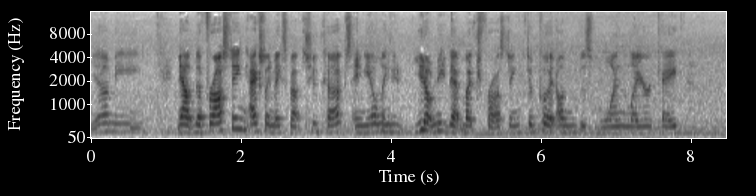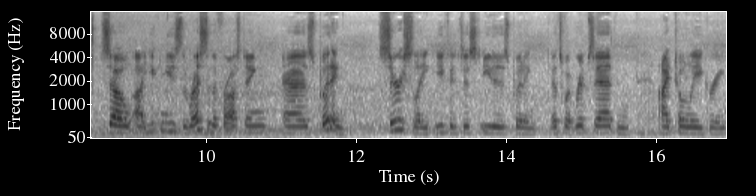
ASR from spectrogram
Yummy. Now the frosting actually makes about two cups, and you only need, you don't need that much frosting to put on this one layer cake. So uh, you can use the rest of the frosting as pudding. Seriously, you could just eat it as pudding. That's what Rip said, and I totally agree.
